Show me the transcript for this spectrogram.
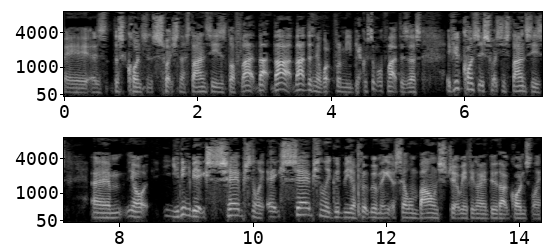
uh, is this constant switching of stances and stuff. That that that that doesn't work for me because simple fact is this: if you're constantly switching stances, um, you know. You need to be exceptionally, exceptionally good with your foot movement to get yourself on balance straight away if you're going to do that constantly.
